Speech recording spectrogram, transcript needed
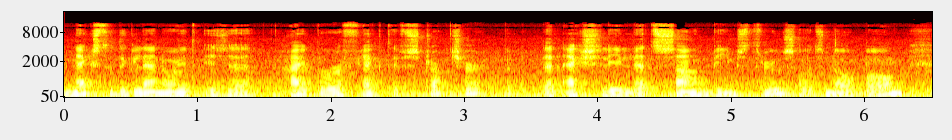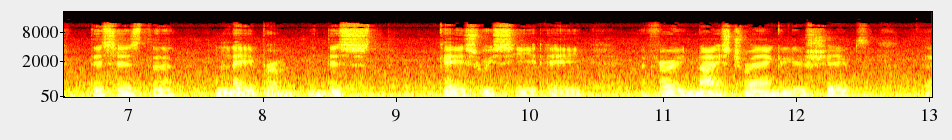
next to the glenoid is a hyperreflective structure, but that actually lets sound beams through, so it's no bone. This is the labrum. In this case, we see a, a very nice triangular shaped uh,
